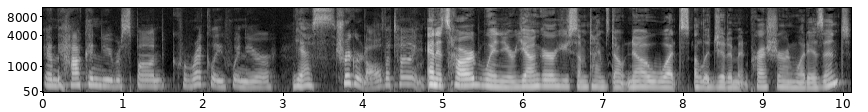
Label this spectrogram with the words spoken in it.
And how can you respond correctly when you're yes. triggered all the time? And it's hard when you're younger. You sometimes don't know what's a legitimate pressure and what isn't.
